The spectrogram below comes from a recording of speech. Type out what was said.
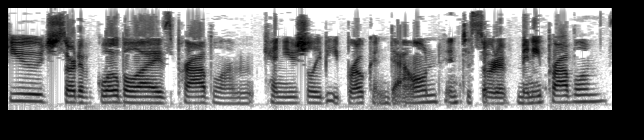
huge sort of globalized problem can usually be broken down into sort of mini problems.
